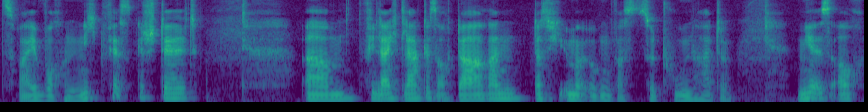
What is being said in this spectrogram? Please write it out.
zwei Wochen nicht festgestellt. Ähm, vielleicht lag das auch daran, dass ich immer irgendwas zu tun hatte. Mir ist auch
